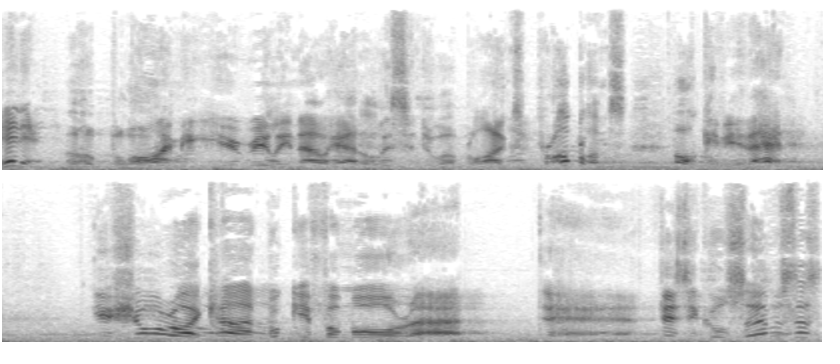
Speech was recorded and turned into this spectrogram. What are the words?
hit it! Oh, blimey, you really know how to listen to a bloke's problems. I'll give you that. You sure I can't book you for more, uh, uh physical services?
